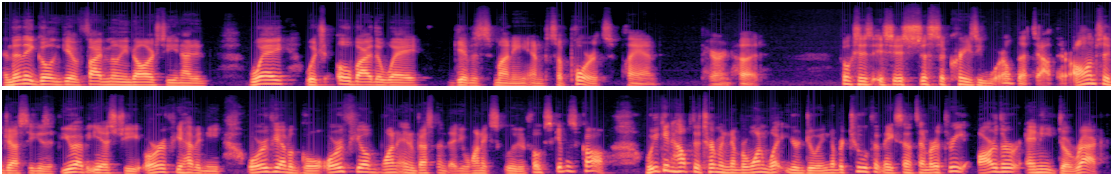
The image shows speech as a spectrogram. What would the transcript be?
And then they go and give $5 million to United Way, which, oh, by the way, gives money and supports Planned Parenthood. Folks, it's, it's, it's just a crazy world that's out there. All I'm suggesting is if you have ESG, or if you have a need, or if you have a goal, or if you have one investment that you want excluded, folks, give us a call. We can help determine number one, what you're doing, number two, if it makes sense, number three, are there any direct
